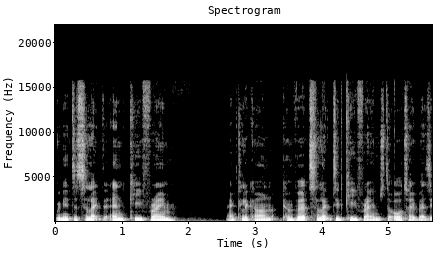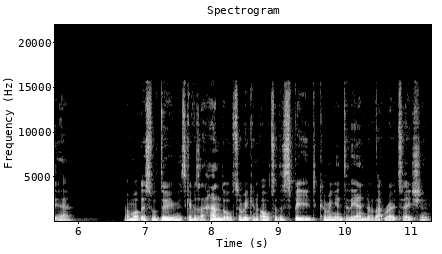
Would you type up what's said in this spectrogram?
we need to select the end keyframe and click on Convert Selected Keyframes to Auto Bezier. And what this will do is give us a handle so we can alter the speed coming into the end of that rotation.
